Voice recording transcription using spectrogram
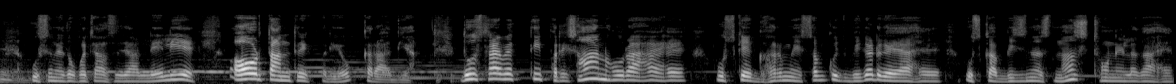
हम्म, उसने तो पचास हज़ार ले लिए और तांत्रिक प्रयोग करा दिया। दूसरा व्यक्ति परेशान हो रहा है उसके घर में सब कुछ बिगड़ गया है उसका बिज़नेस नष्ट होने लगा है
